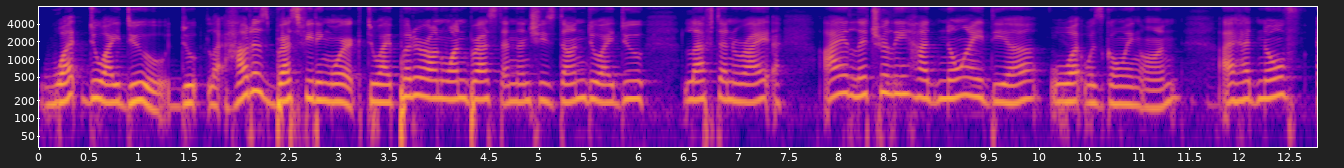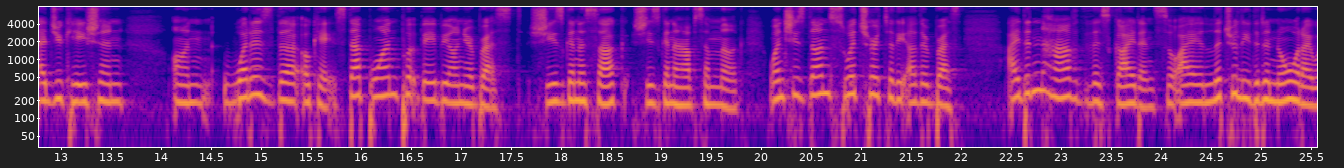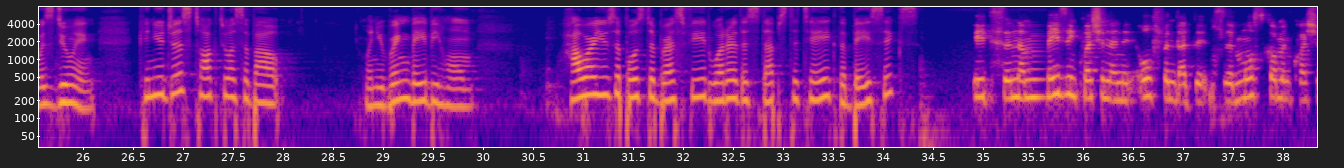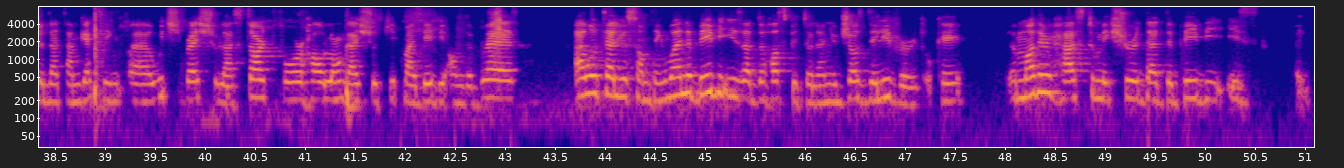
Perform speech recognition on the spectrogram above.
what do I do? Do like how does breastfeeding work? Do I put her on one breast and then she's done? Do I do left and right? I literally had no idea what was going on. I had no f- education on what is the okay, step 1 put baby on your breast. She's going to suck, she's going to have some milk. When she's done switch her to the other breast. I didn't have this guidance, so I literally didn't know what I was doing. Can you just talk to us about when you bring baby home, how are you supposed to breastfeed? What are the steps to take, the basics? It's an amazing question, and often that it's the most common question that I'm getting. Uh, which breast should I start for? How long I should keep my baby on the breast? I will tell you something. When a baby is at the hospital and you just delivered, okay, a mother has to make sure that the baby is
